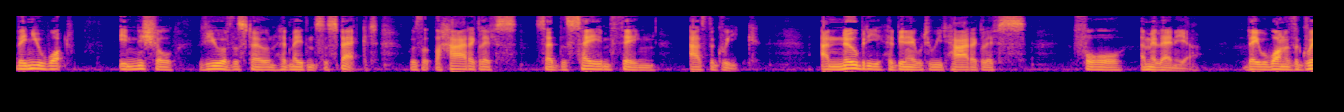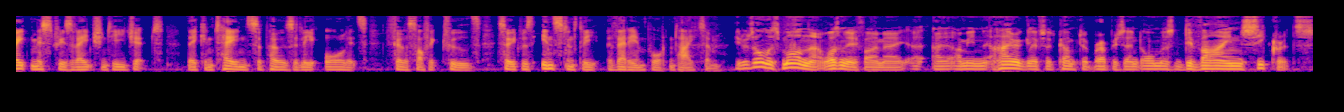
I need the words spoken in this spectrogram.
they knew what initial view of the stone had made them suspect was that the hieroglyphs said the same thing as the Greek. And nobody had been able to read hieroglyphs for a millennia. They were one of the great mysteries of ancient Egypt. They contained supposedly all its philosophic truths. So it was instantly a very important item. It was almost more than that, wasn't it, if I may? Uh, I, I mean, hieroglyphs had come to represent almost divine secrets,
